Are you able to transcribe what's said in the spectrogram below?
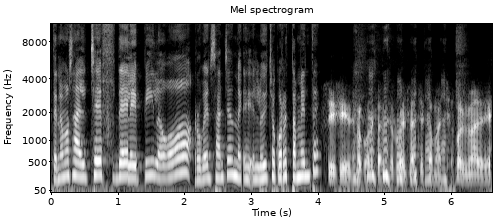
Tenemos al chef del epílogo, Rubén Sánchez, ¿me- eh, ¿lo he dicho correctamente? Sí, sí, no, correctamente. Rubén Sánchez Camacho, por mi madre.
